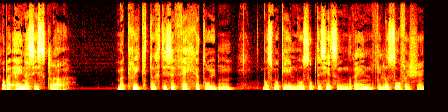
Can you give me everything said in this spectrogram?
Aber eines ist klar. Man kriegt durch diese Fächer drüben was man gehen muss, ob das jetzt rein philosophische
